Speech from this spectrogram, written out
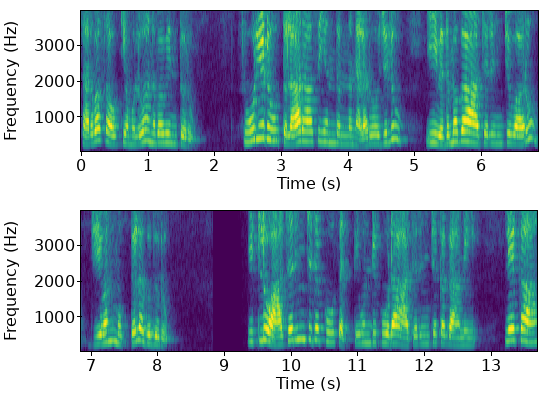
సర్వ సౌఖ్యములు అనుభవింతురు. సూర్యుడు తులారాశియందున్న నెల రోజులు ఈ విధముగా ఆచరించువారు జీవన్ముక్తులగుదురు. ఇట్లు ఆచరించుటకు శక్తి ఉండి కూడా ఆచరించక గాని లేక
